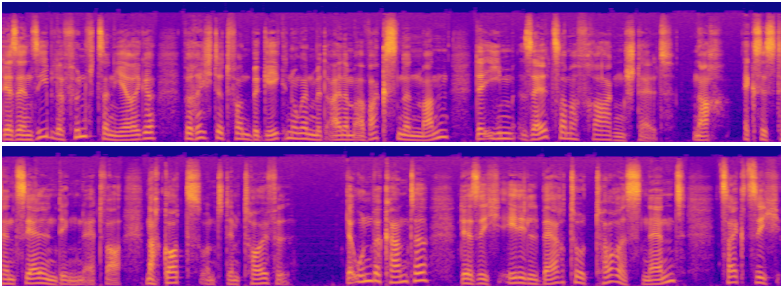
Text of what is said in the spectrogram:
Der sensible 15-Jährige berichtet von Begegnungen mit einem erwachsenen Mann, der ihm seltsame Fragen stellt, nach existenziellen Dingen etwa, nach Gott und dem Teufel. Der Unbekannte, der sich Edilberto Torres nennt, zeigt sich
